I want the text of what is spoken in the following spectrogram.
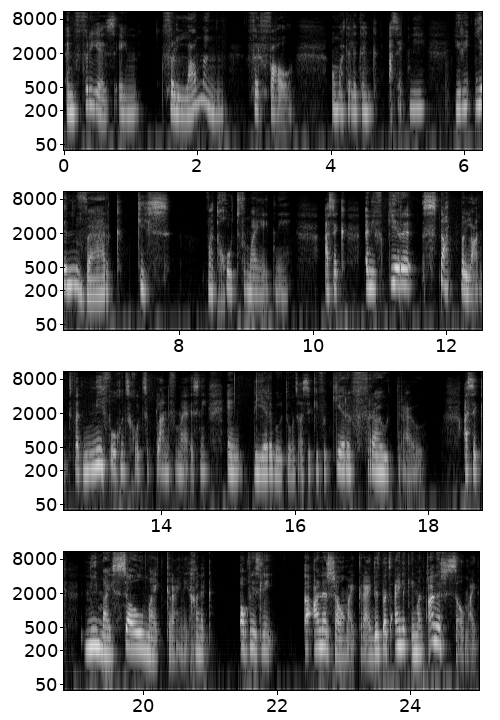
in vrees en verlamming verval omdat hulle dink as ek nie hierdie een werk kies wat God vir my het nie as ek in die verkeerde stad beland wat nie volgens God se plan vir my is nie en die Here behoed ons as ek die verkeerde vrou trou as ek nie my soulmate kry nie gaan ek obviously 'n ander soulmate kry. Dit wat eintlik iemand anders se soulmate.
